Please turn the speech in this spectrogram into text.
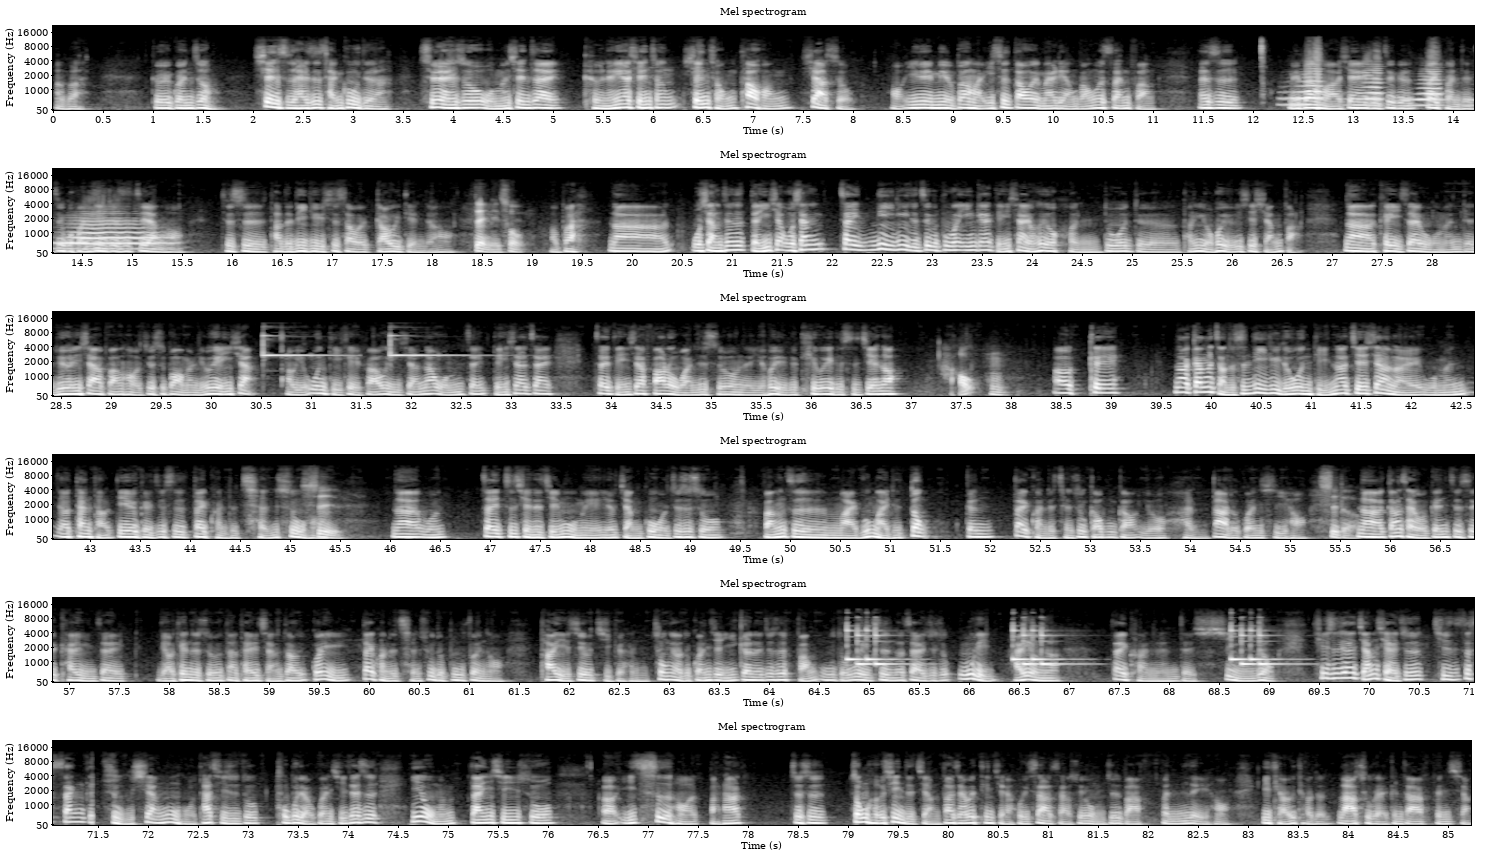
好吧，各位观众，现实还是残酷的啊。虽然说我们现在可能要先从先从套房下手，哦，因为没有办法一次到位买两房或三房，但是没办法，现在的这个贷款的这个环境就是这样哦，就是它的利率是稍微高一点的哦。对，没错，好吧。那我想就是等一下，我想在利率的这个部分，应该等一下也会有很多的朋友会有一些想法。那可以在我们的留言下方哈，就是帮我们留言一下，好，有问题可以发问一下。那我们再等一下，再再等一下 follow 完的时候呢，也会有一个 Q&A 的时间哦。好，嗯，OK。那刚刚讲的是利率的问题，那接下来我们要探讨第二个就是贷款的成数哈。是。那我在之前的节目我们也有讲过，就是说房子买不买得动，跟贷款的成数高不高有很大的关系哈。是的。那刚才我跟就是开云在聊天的时候，那他也讲到关于贷款的陈述的部分哦，它也是有几个很重要的关键，一个呢就是房屋的位置，那再来就是屋龄，还有呢贷款人的信用。其实现在讲起来，就是其实这三个主项目哦，它其实都脱不了关系。但是因为我们担心说，啊，一次哈把它就是综合性的讲，大家会听起来回煞煞，所以我们就是把它分类哈，一条一条的拉出来跟大家分享。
